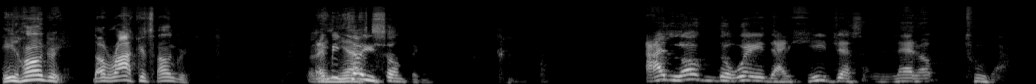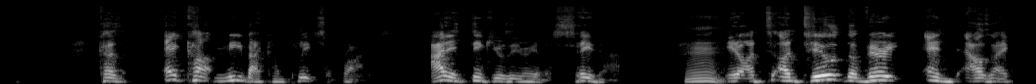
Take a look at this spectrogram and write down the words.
He's hungry. The rock is hungry. Let And me tell you something. I love the way that he just led up to that because it caught me by complete surprise. I didn't think he was even going to say that. Mm. You know, unt- until the very end, I was like,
